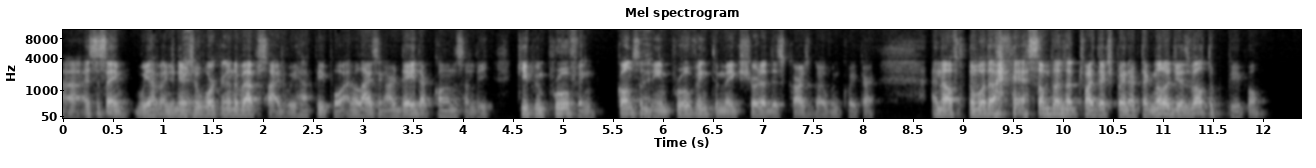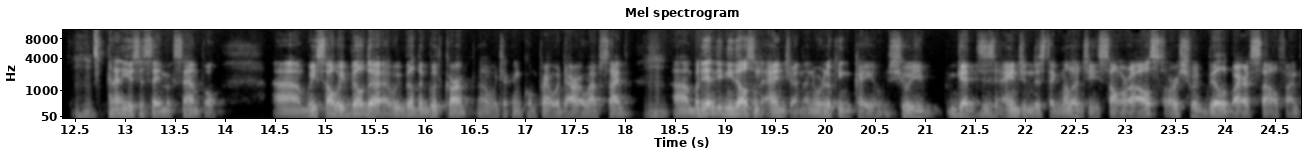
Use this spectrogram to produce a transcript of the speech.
uh, it's the same. We have engineers who are working on the website. We have people analyzing our data constantly, keep improving, constantly right. improving to make sure that this car is going quicker. And often, what I sometimes I try to explain our technology as well to people, mm-hmm. and I use the same example. Uh, we saw we build a we build a good car, uh, which I can compare with our website. Mm-hmm. Um, but then you need also an engine, and we're looking, okay, should we get this engine, this technology somewhere else, or should we build it by ourselves? And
